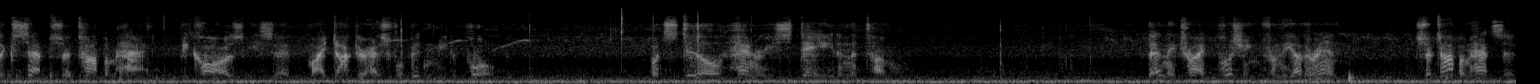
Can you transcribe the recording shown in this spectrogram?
Accepts Sir Topham Hatt, because, he said, my doctor has forbidden me to pull. But still, Henry stayed in the tunnel. Then they tried pushing from the other end. Sir Topham Hatt said,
